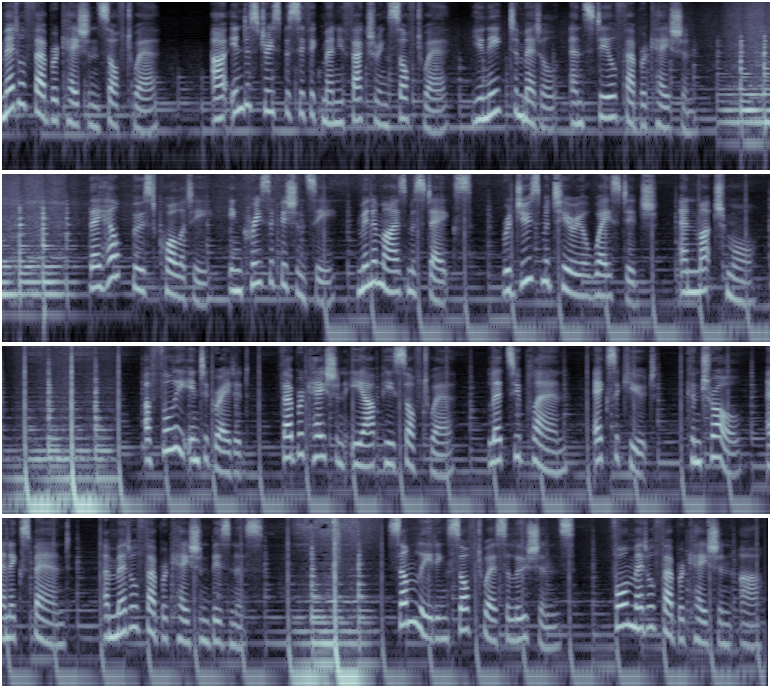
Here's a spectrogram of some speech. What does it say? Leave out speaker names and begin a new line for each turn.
Metal fabrication software are industry-specific manufacturing software unique to metal and steel fabrication. They help boost quality, increase efficiency, minimize mistakes, reduce material wastage, and much more. A fully integrated fabrication ERP software lets you plan, execute, control, and expand a metal fabrication business. Some leading software solutions for metal fabrication are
